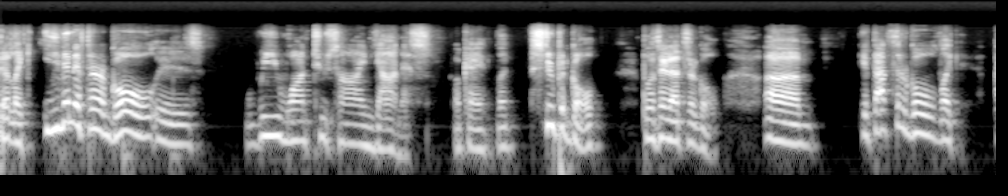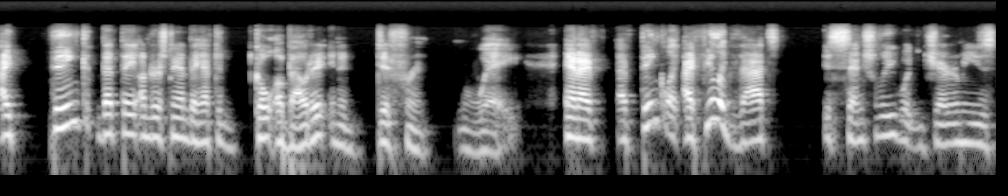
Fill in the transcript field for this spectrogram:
that like even if their goal is we want to sign Giannis, okay, like stupid goal, but let's say that's their goal. Um, if that's their goal, like I think that they understand they have to go about it in a different way. And I I think like I feel like that's essentially what Jeremy's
